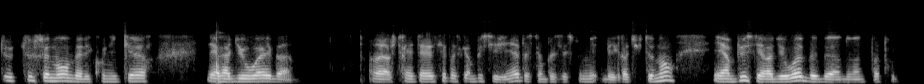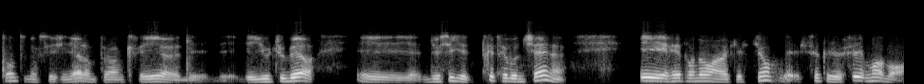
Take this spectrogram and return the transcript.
tout, tout ce monde, les chroniqueurs, les radios web. Voilà, je suis très intéressé parce qu'en plus, c'est génial parce qu'on peut s'exprimer ben, gratuitement. Et en plus, les radios web, ben, on ne demande pas trop de compte, donc c'est génial. On peut en créer euh, des, des, youtubeurs. Et Dieu sait qu'il y a de très très bonnes chaînes. Et répondant à la question, ben, ce que je fais, moi, bon,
